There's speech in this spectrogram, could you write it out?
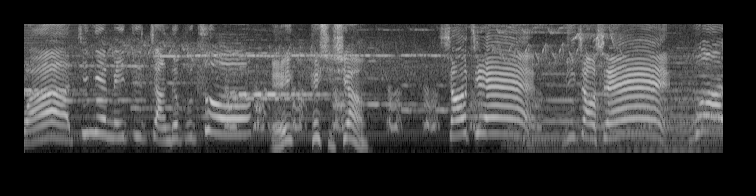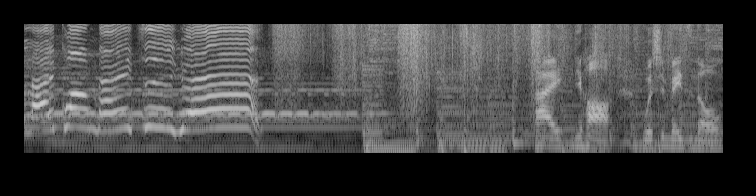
哇，今年梅子长得不错哦。哎，黑喜象，小姐，你找谁？我来逛梅子园。嗨，你好，我是梅子农，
